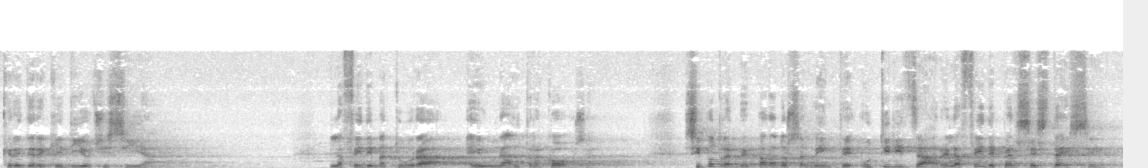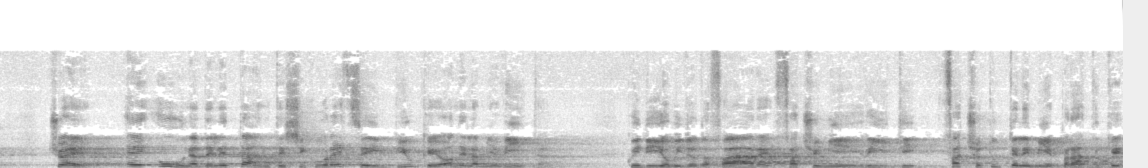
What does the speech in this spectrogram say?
credere che Dio ci sia, la fede matura è un'altra cosa. Si potrebbe paradossalmente utilizzare la fede per se stessi, cioè è una delle tante sicurezze in più che ho nella mia vita. Quindi io mi do da fare, faccio i miei riti, faccio tutte le mie pratiche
